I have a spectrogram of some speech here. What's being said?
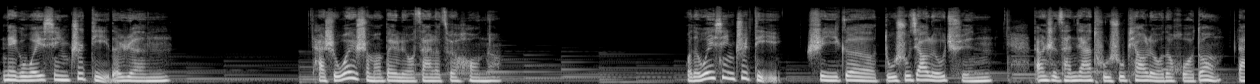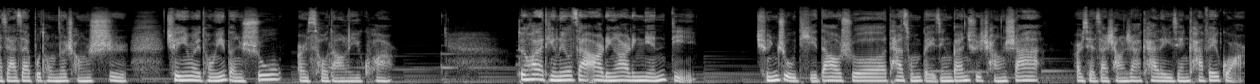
那个微信置底的人，他是为什么被留在了最后呢？我的微信置底。是一个读书交流群，当时参加图书漂流的活动，大家在不同的城市，却因为同一本书而凑到了一块儿。对话停留在二零二零年底，群主提到说他从北京搬去长沙，而且在长沙开了一间咖啡馆，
